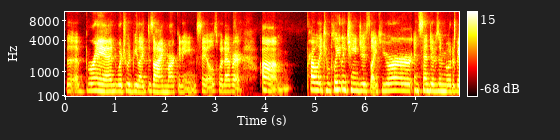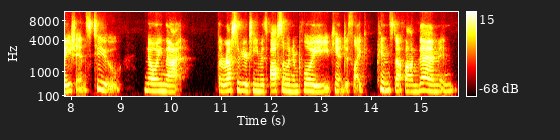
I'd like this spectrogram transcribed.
the brand, which would be like design, marketing, sales, whatever, um, probably completely changes like your incentives and motivations too, knowing that the rest of your team is also an employee. You can't just like pin stuff on them and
